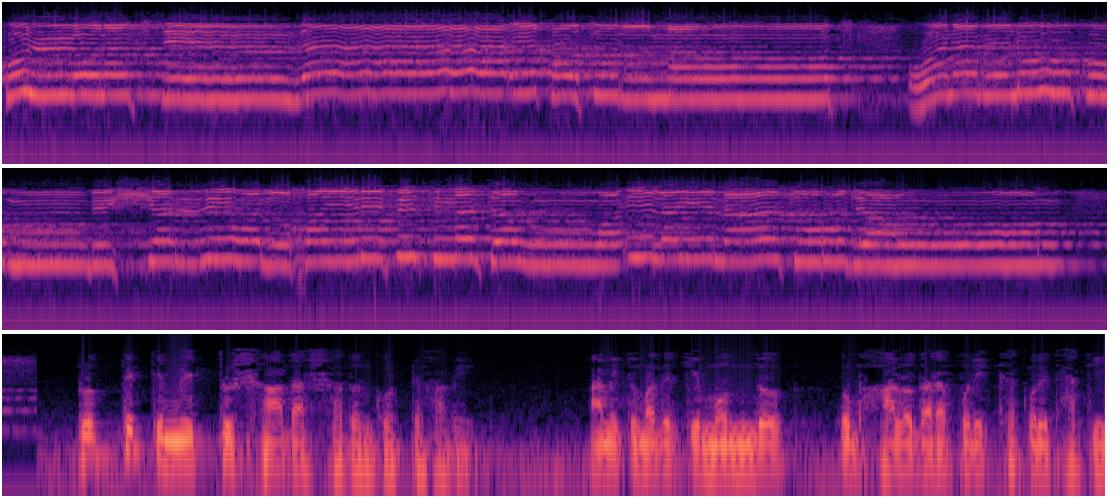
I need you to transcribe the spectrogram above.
কুল্লু নফসিন بالشر والخير فتنة وإلينا ترجعون প্রত্যেককে মৃত্যুর স্বাদ আস্বাদন করতে হবে আমি তোমাদেরকে মন্দ ও ভালো দ্বারা পরীক্ষা করে থাকি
